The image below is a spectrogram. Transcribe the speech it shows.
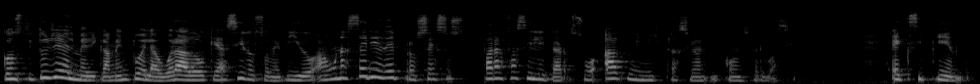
Constituye el medicamento elaborado que ha sido sometido a una serie de procesos para facilitar su administración y conservación. Excipiente.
